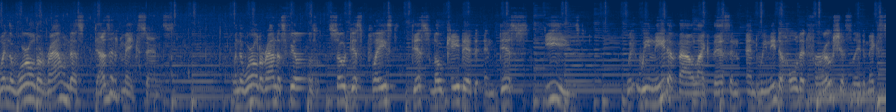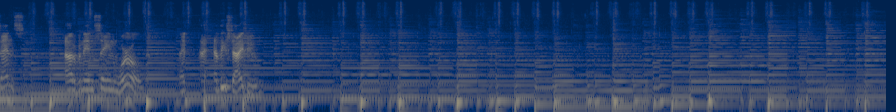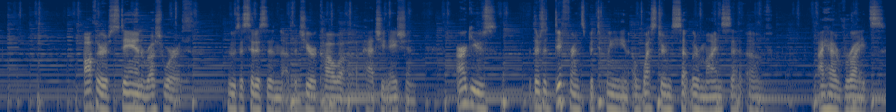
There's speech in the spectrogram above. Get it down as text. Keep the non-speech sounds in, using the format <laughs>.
when the world around us doesn't make sense, when the world around us feels so displaced, dislocated, and diseased, we, we need a vow like this and, and we need to hold it ferociously to make sense out of an insane world. At, at least I do. Author Stan Rushworth, who's a citizen of the Chiricahua Apache Nation, argues that there's a difference between a Western settler mindset of I have rights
